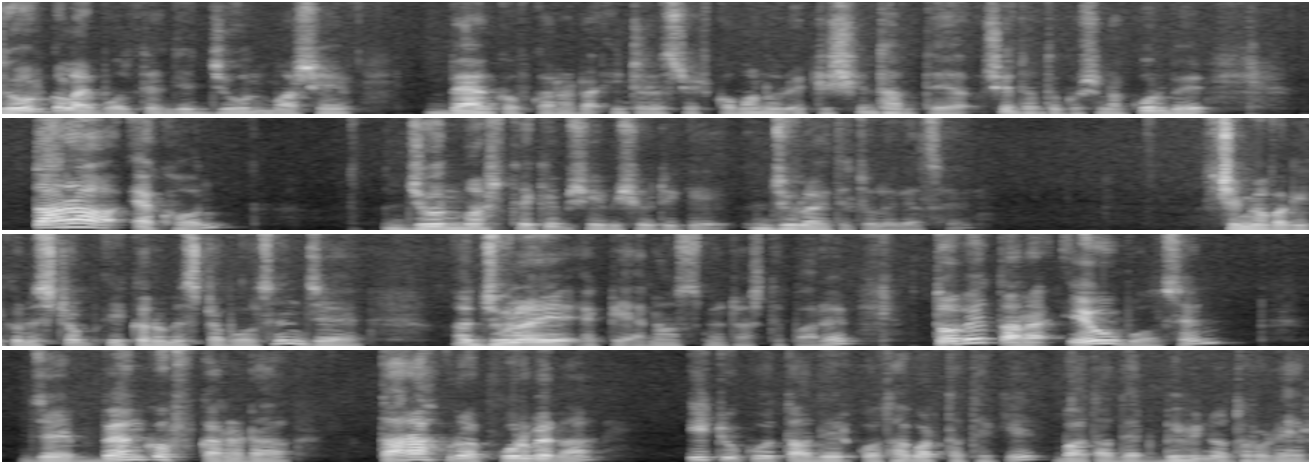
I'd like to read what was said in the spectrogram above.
জোর গলায় বলতেন যে, জুন মাসে bank of Canada interest rate কমানোর একটি সিদ্ধান্তে, সিদ্ধান্ত ঘোষণা করবে তারা এখন জুন মাস থেকে সেই বিষয়টিকে জুলাইতে চলে গেছে। সিংহভাগ ইকোনমিস্টরা ইকোনমিস্টরা বলছেন যে, জুলাইয়ে একটি অ্যানাউন্সমেন্ট আসতে পারে। তবে তারা এও বলছেন যে ব্যাংক অফ কানাডা তাড়াহুড়া করবে না। এটুকু তাদের কথাবার্তা থেকে বা তাদের বিভিন্ন ধরনের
